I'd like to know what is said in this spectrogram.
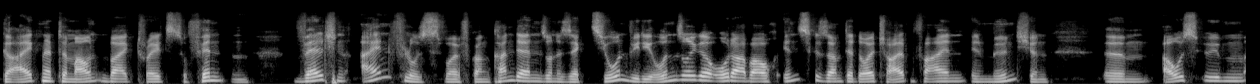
geeignete Mountainbike-Trails zu finden, welchen Einfluss, Wolfgang, kann denn so eine Sektion wie die unsere oder aber auch insgesamt der Deutsche Alpenverein in München ähm, ausüben,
